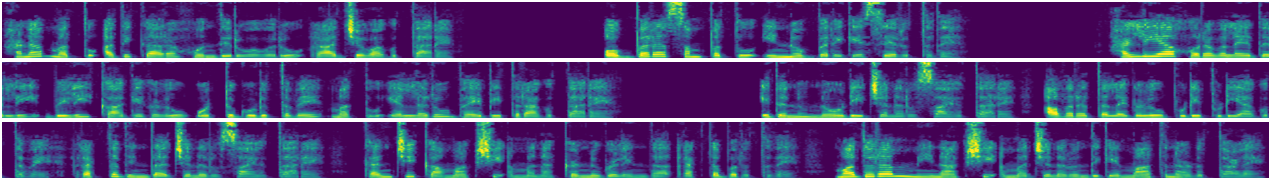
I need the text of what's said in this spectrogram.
ಹಣ ಮತ್ತು ಅಧಿಕಾರ ಹೊಂದಿರುವವರು ರಾಜ್ಯವಾಗುತ್ತಾರೆ. ಒಬ್ಬರ ಸಂಪತ್ತು ಇನ್ನೊಬ್ಬರಿಗೆ ಸೇರುತ್ತದೆ. ಹಳ್ಳಿಯ ಹೊರವಲಯದಲ್ಲಿ ಬಿಳಿ ಕಾಗೆಗಳು ಒಟ್ಟುಗೂಡುತ್ತವೆ ಮತ್ತು ಎಲ್ಲರೂ ಭಯಭೀತರಾಗುತ್ತಾರೆ. ಇದನ್ನು ನೋಡಿ ಜನರು ಸಾಯುತ್ತಾರೆ. ಅವರ ತಲೆಗಳು ಪುಡಿಪುಡಿಯಾಗುತ್ತವೆ. ರಕ್ತದಿಂದ ಜನರು ಸಾಯುತ್ತಾರೆ. ಕಂಚಿ ಕಾಮಾಕ್ಷಿ ಅಮ್ಮನ ಕಣ್ಣುಗಳಿಂದ ರಕ್ತ ಬರುತ್ತದೆ. ಮಧುರಂ ಮೀನಾಕ್ಷಿ ಅಮ್ಮ ಜನರೊಂದಿಗೆ ಮಾತನಾಡುತ್ತಾಳೆ.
